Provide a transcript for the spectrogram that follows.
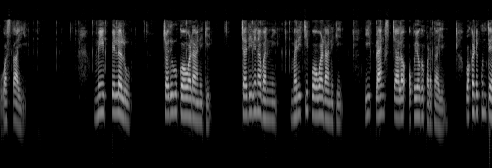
వస్తాయి. మీ పిల్లలు చదువుకోవడానికి చదివినవన్నీ మరిచిపోవడానికి ఈ ప్లాంక్స్ చాలా ఉపయోగపడతాయి. ఒకటి కుంటే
